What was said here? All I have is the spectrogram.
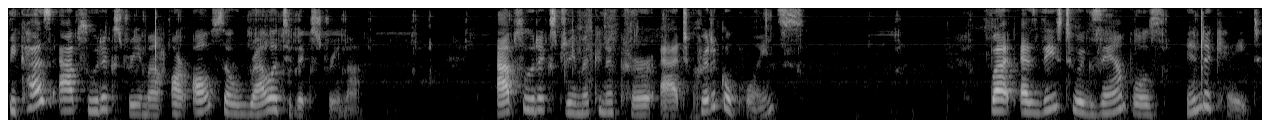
because absolute extrema are also relative extrema, absolute extrema can occur at critical points, but as these two examples indicate,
